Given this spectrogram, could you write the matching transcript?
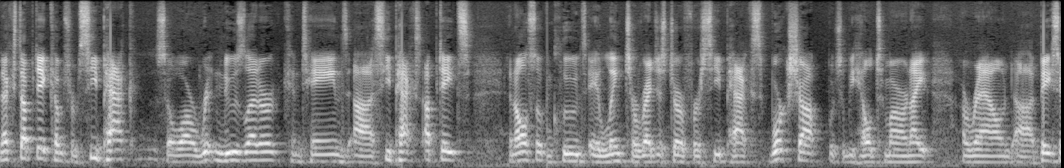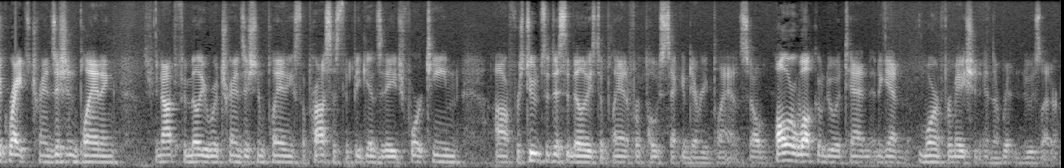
Next update comes from CPAC. So our written newsletter contains uh, CPAC's updates and also includes a link to register for CPAC's workshop, which will be held tomorrow night around uh, basic rights transition planning. If you're not familiar with transition planning, it's the process that begins at age 14 uh, for students with disabilities to plan for post-secondary plans. So all are welcome to attend, and again, more information in the written newsletter.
